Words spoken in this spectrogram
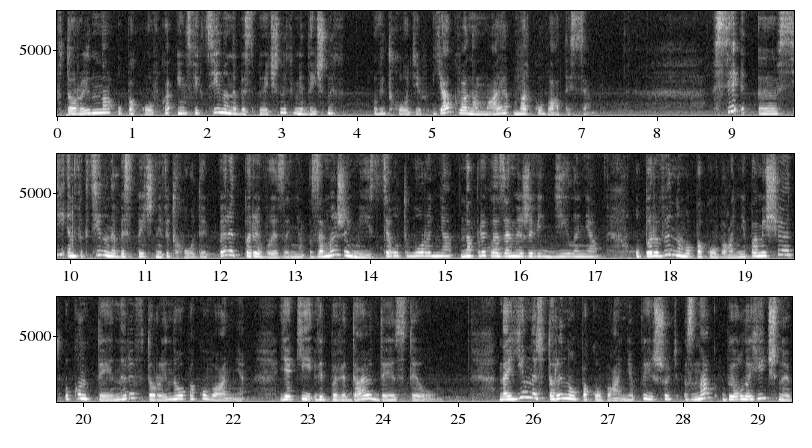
вторинна упаковка інфекційно небезпечних медичних відходів? Як вона має маркуватися? Всі, е, всі інфекційно небезпечні відходи перед перевезенням за межі місця утворення, наприклад, за межі відділення, у первинному пакуванні поміщають у контейнери вторинного пакування, які відповідають ДСТУ. На ємність вторинного пакування пишуть знак біологічної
